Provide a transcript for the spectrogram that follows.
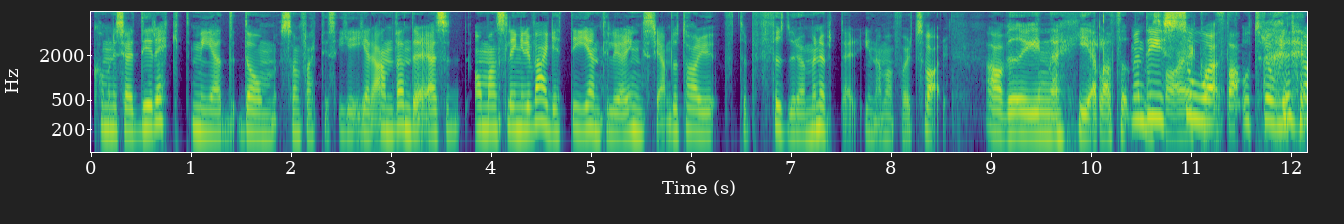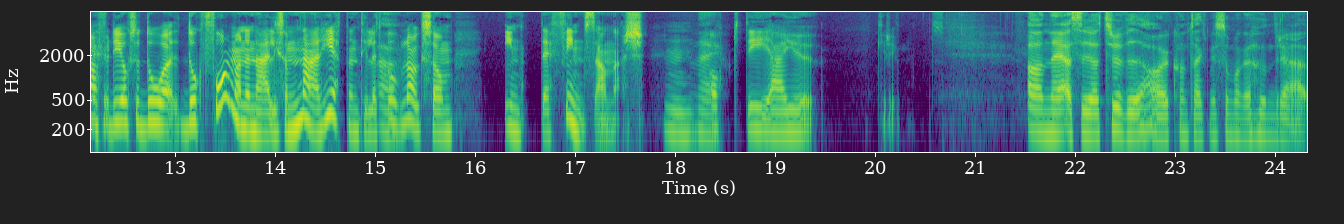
kommunicerar direkt med de som faktiskt är era användare. Alltså, om man slänger iväg ett DM till era Instagram då tar det ju typ fyra minuter innan man får ett svar. Ja, vi är inne hela tiden Men det är så konstant. otroligt bra för det är också då, då får man den här liksom närheten till ett Ja. bolag som inte finns annars. Mm. Och det är ju ja, nej, alltså jag tror vi har kontakt med så många hundra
